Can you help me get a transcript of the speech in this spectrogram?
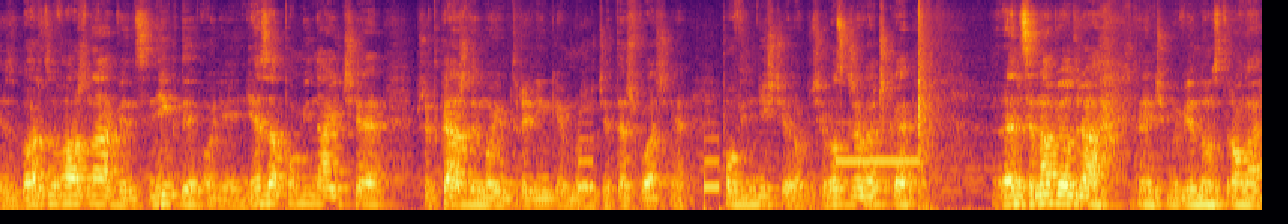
jest bardzo ważna, więc nigdy o niej nie zapominajcie. Przed każdym moim treningiem możecie też właśnie, powinniście robić rozgrzeweczkę. Ręce na biodra, kręcimy w jedną stronę.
